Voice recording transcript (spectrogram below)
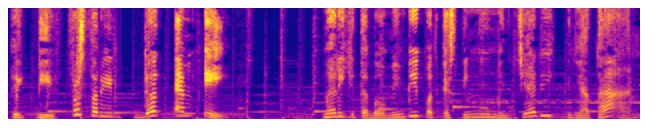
klik di firststory.me. Mari kita bawa mimpi podcastingmu menjadi kenyataan.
